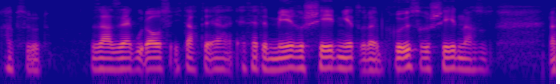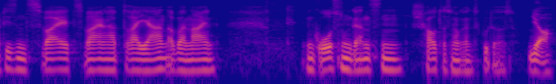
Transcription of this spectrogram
absolut. Sah sehr gut aus. Ich dachte, er, es hätte mehrere Schäden jetzt oder größere Schäden nach, nach diesen zwei, zweieinhalb, drei Jahren, aber nein, im Großen und Ganzen schaut das noch ganz gut aus. Ja,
